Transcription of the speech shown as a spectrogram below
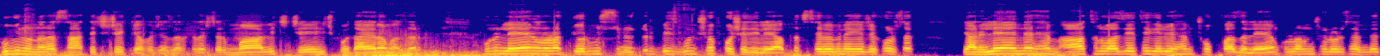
Bugün onlara sahte çiçek yapacağız arkadaşlar. Mavi çiçeğe hiç dayanamazlar. Bunu leğen olarak görmüşsünüzdür. Biz bunu çöp poşetiyle yaptık. Sebebine gelecek olursak yani leğenler hem atıl vaziyete geliyor hem çok fazla leğen kullanmış oluyoruz hem de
